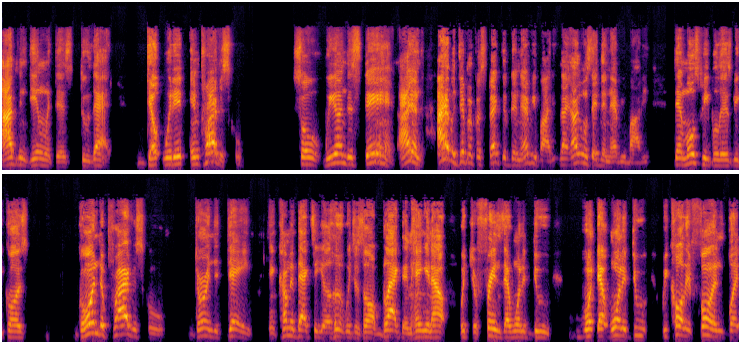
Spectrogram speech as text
I've been dealing with this through that. dealt with it in private school. So we understand. I I have a different perspective than everybody. Like I don't say than everybody, than most people is because going to private school during the day and coming back to your hood, which is all black, and hanging out with your friends that want to do want that want to do. We call it fun, but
